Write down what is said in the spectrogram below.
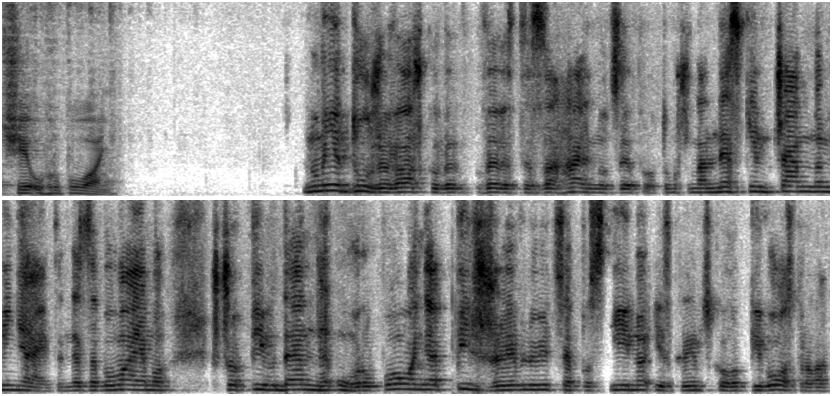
чи угрупувань? Ну мені дуже важко ви- вивести загальну цифру, тому що вона нескінченно міняється. Не забуваємо, що південне угруповання підживлюється постійно із Кримського півострова.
